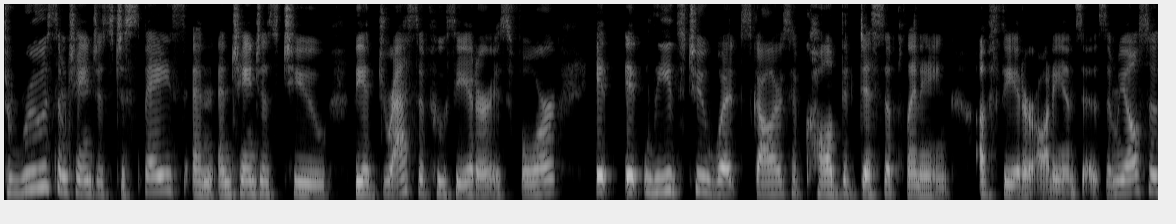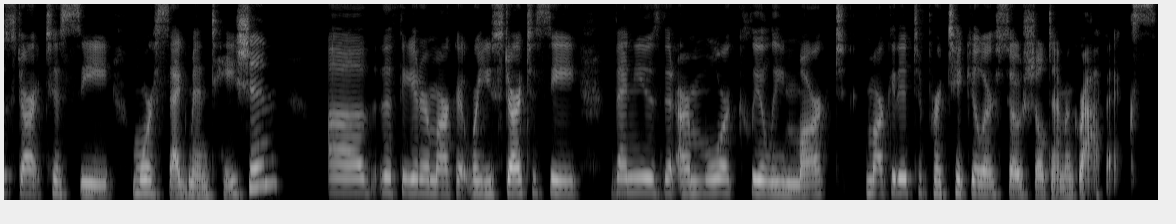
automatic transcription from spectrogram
through some changes to space and, and changes to the address of who theater is for, it, it leads to what scholars have called the disciplining of theater audiences. And we also start to see more segmentation of the theater market where you start to see venues that are more clearly marked marketed to particular social demographics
